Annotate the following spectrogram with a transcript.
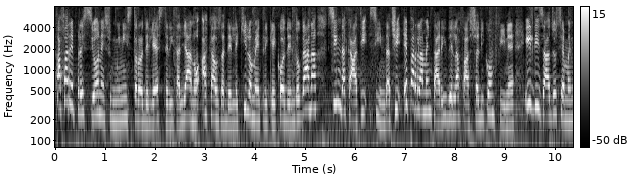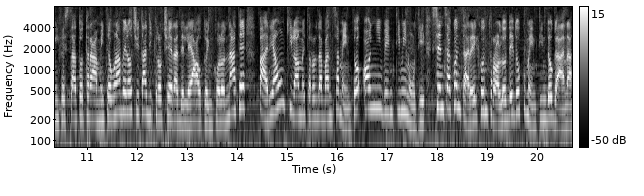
A fare pressione sul ministro degli esteri italiano a causa delle chilometriche code in dogana, sindacati, sindaci e parlamentari della fascia di confine. Il disagio si è manifestato tramite una velocità di crociera delle auto incolonnate pari a un chilometro d'avanzamento ogni 20 minuti, senza contare il controllo dei documenti in dogana.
